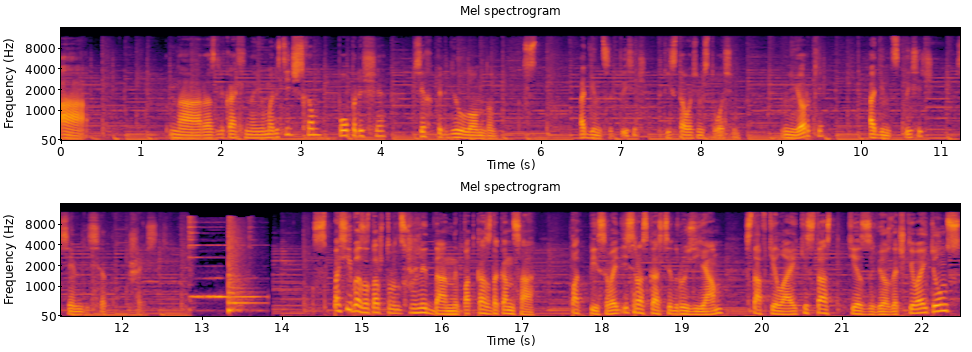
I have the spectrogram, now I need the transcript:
А на развлекательно-юмористическом поприще всех опередил Лондон с 11 388. В Нью-Йорке 11 076. Спасибо за то, что вы слушали данный подкаст до конца. Подписывайтесь, рассказывайте друзьям, ставьте лайки, ставьте звездочки в iTunes.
